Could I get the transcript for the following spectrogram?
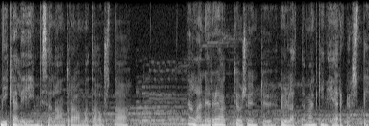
Mikäli ihmisellä on traumataustaa, tällainen reaktio syntyy yllättävänkin herkästi.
